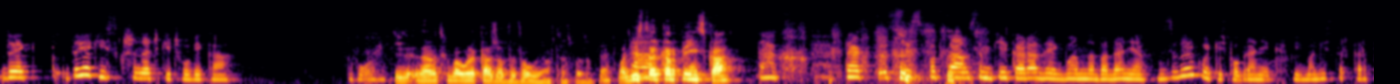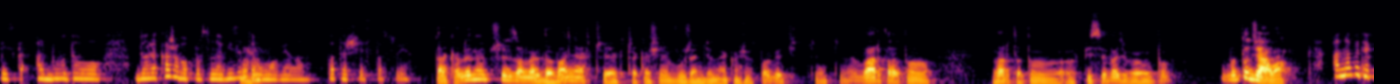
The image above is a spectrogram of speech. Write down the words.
do, jak, do jakiej skrzyneczki człowieka włożyć. I nawet chyba u lekarza wywołują w ten sposób, nie? Magister Tak. Karpińska. Tak, Tak, to się spotkałam z tym kilka razy, jak byłam na badaniach. Zwykłe jakieś pobranie krwi, magister Karpińska, albo do, do lekarza po prostu na wizytę Mhm. umówioną. To też się stosuje. Tak, ale no przy zameldowaniach, czy jak czeka się w urzędzie na jakąś odpowiedź, czy, czy, no warto, to, warto to wpisywać, bo, bo, bo to działa. A nawet jak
